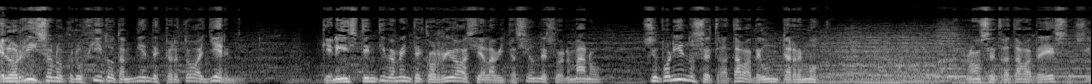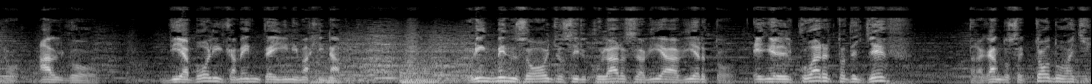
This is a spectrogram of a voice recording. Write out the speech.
El horrísono crujido también despertó a Jeremy, quien instintivamente corrió hacia la habitación de su hermano, suponiendo se trataba de un terremoto. No se trataba de eso, sino algo diabólicamente inimaginable. Un inmenso hoyo circular se había abierto en el cuarto de Jeff, tragándose todo allí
